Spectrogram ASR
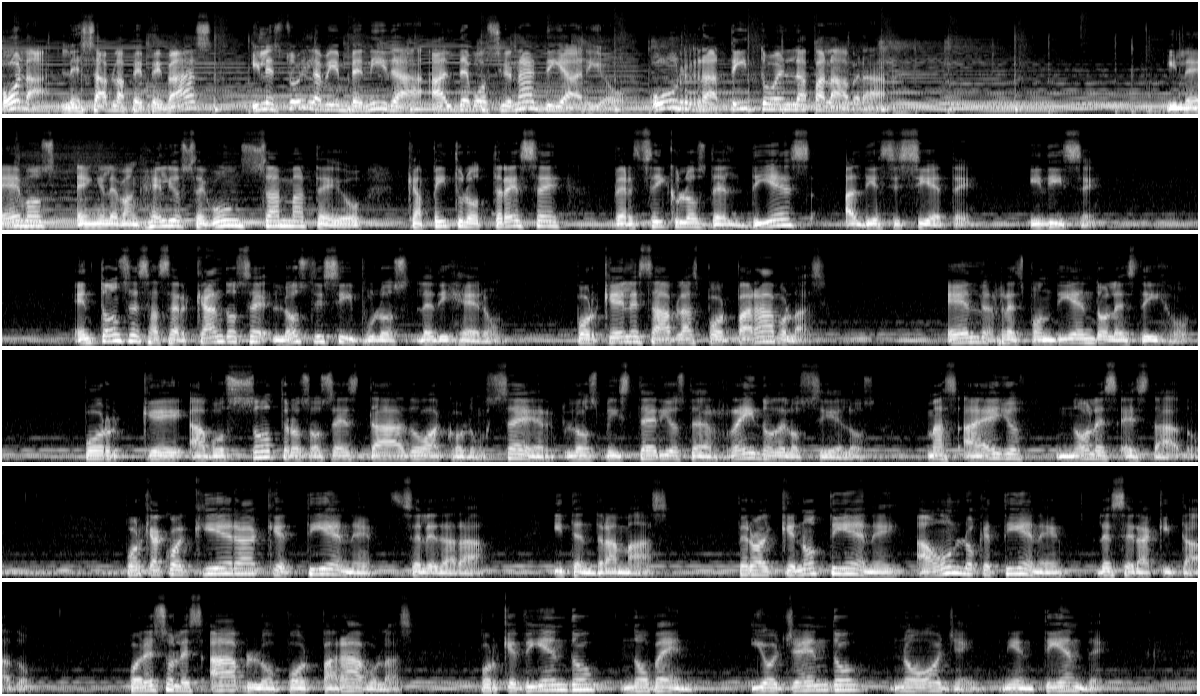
Hola, les habla Pepe Vaz y les doy la bienvenida al devocional diario, un ratito en la palabra. Y leemos en el Evangelio según San Mateo, capítulo 13, versículos del 10 al 17, y dice, Entonces acercándose los discípulos le dijeron, ¿por qué les hablas por parábolas? Él respondiendo les dijo, porque a vosotros os es dado a conocer los misterios del reino de los cielos, mas a ellos no les es dado. Porque a cualquiera que tiene se le dará, y tendrá más, pero al que no tiene, aun lo que tiene, le será quitado. Por eso les hablo por parábolas, porque viendo no ven, y oyendo no oyen, ni entienden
